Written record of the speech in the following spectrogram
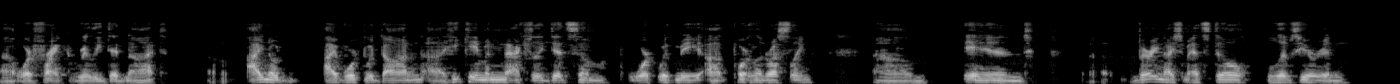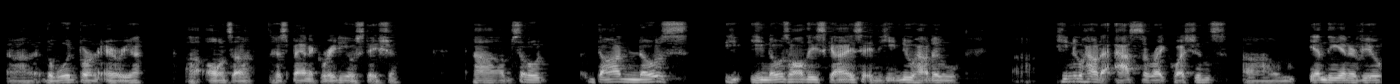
uh, where Frank really did not. Uh, I know I've worked with Don. Uh, he came in and actually did some work with me on Portland Wrestling. Um, and uh, very nice man, still lives here in uh, the Woodburn area, uh, owns a Hispanic radio station. Um, so Don knows he, he knows all these guys and he knew how to he knew how to ask the right questions um, in the interview.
